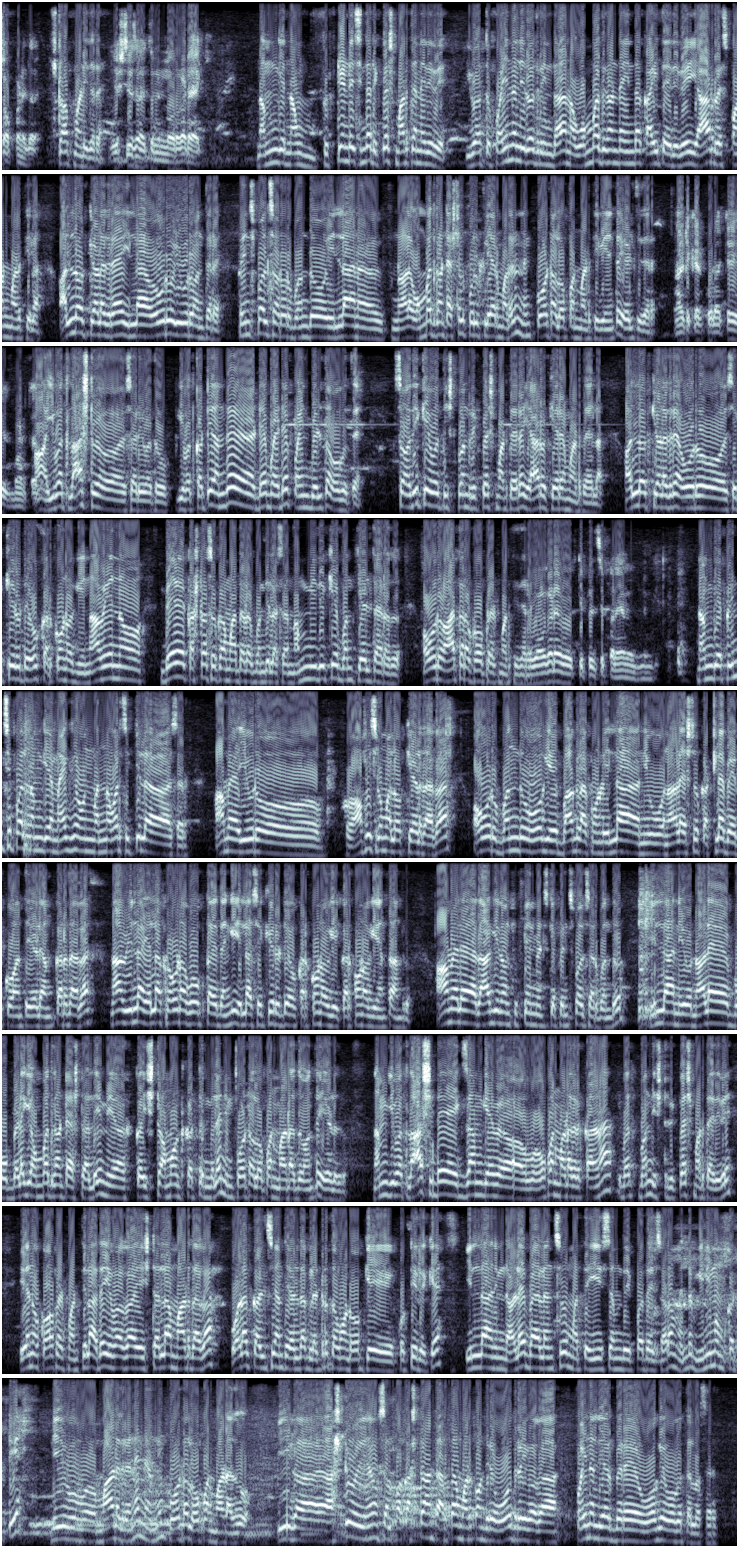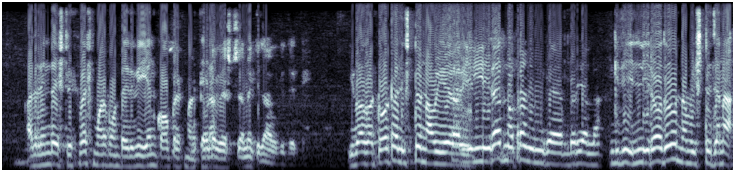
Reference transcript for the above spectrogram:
ಸ್ಟಾಪ್ ಮಾಡಿದ್ದಾರೆ. ಸ್ಟಾಪ್ ಮಾಡಿದ್ದಾರೆ. ಎಷ್ಟು ದಿವಸ ಆಯ್ತು ನಿಮ್ಮ ಹೊರಗಡೆ ಹಾಕಿ? ನಮ್ಗೆ ನಾವು ಫಿಫ್ಟೀನ್ ಡೇಸ್ ಇಂದ ರಿಕ್ವೆಸ್ಟ್ ಮಾಡ್ತಾನೆ ಇದೀವಿ. ಇವತ್ತು ಫೈನಲ್ ಇರೋದ್ರಿಂದ ನಾವು ಒಂಬತ್ತು ಗಂಟೆಯಿಂದ ಕಾಯ್ತಾ ಇದೀವಿ. ಯಾರು ರೆಸ್ಪಾಂಡ್ ಮಾಡ್ತಿಲ್ಲ. ಅಲ್ಲೋಗಿ ಕೇಳಿದ್ರೆ ಇಲ್ಲ ಅವರು ಇವರು ಅಂತಾರೆ. ಪ್ರಿನ್ಸಿಪಲ್ ಸರ್ ಅವ್ರು ಬಂದು ಇಲ್ಲ ನಾಳೆ ಒಂಬತ್ತು ಗಂಟೆ ಅಷ್ಟಲ್ಲಿ ಫುಲ್ ಕ್ಲಿಯರ್ ಮಾಡಿದ್ರೆ ನಿಮ್ಗೆ ಪೋರ್ಟಲ್ ಓಪನ್ ಮಾಡ್ತೀವಿ ಅಂತ ಹೇಳ್ತಿದ್ದಾರೆ. ಟಿಕೆಟ್ ಕೊಡಕ್ಕೆ ಹಾ ಇವತ್ತು ಲಾಸ್ಟ್ ಸರ್ ಇವತ್ತು ಇವತ್ತು ಕಟ್ಟಿ ಅಂದ್ರೆ ಡೇ ಬೈ ಡೇ ಫೈನ್ ಬೀಳ್ತಾ ಹೋಗುತ್ತೆ. ಸೊ ಅದಕ್ಕೆ ಇವತ್ತು ಇಷ್ಟು ಬಂದು ರಿಕ್ವೆಸ್ಟ್ ಮಾಡ್ತಾ ಇದ್ರೆ ಯಾರು ಕೇರೆ ಮಾಡ್ತಾ ಇಲ್ಲ. ಅಲ್ಲೋಗಿ ಕೇಳಿದ್ರೆ ಅವರು ಸೆಕ್ಯೂರಿಟಿ ಹೋಗಿ ಕರ್ಕೊಂಡು ಹೋಗಿ ನಾವೇನು ಬೇರೆ ಕಷ್ಟ ಸುಖ ಮಾತಾಡಕ್ ಬಂದಿಲ್ಲ ಸರ್. ನಮ್ ಇದಕ್ಕೆ ಬಂದ್ ಕೇಳ್ತಾ ಇರೋದು. ಅವರು ಆತರ ಕೋಆಪರೇಟ್ ಮಾಡ್ತಿದ್ದಾರೆ. ಒಳಗಡೆ ಹೋಗಿ ಪ್ರಿನ್ಸಿಪಲ್ ನಿಮ್ಗೆ? ನಮ್ಗೆ ಪ್ರಿನ್ಸಿಪಲ್ ನಮ್ಗೆ ಮ್ಯಾಕ್ಸಿಮಮ್ ಒಂದ್ ಒನ್ ಅವರ್ ಸಿಕ್ಕಿಲ್ಲ ಸರ್. ಆಮೇಲೆ ಇವರು ಆಫೀಸ್ ರೂಮಲ್ಲಿ ಹೋಗಿ ಕೇಳಿದಾಗ ಅವರು ಬಂದು ಹೋಗಿ ಬಾಗ್ಲ ಹಾಕೊಂಡು ಇಲ್ಲ ನೀವು ನಾಳೆ ಅಷ್ಟು ಕಟ್ಲೇಬೇಕು ಅಂತ ಹೇಳಿ ಹಂಗ್ ಕರೆದಾಗ ನಾವಿಲ್ಲ ಎಲ್ಲ ಕ್ರೌಡ್ ಆಗಿ ಹೋಗ್ತಾ ಇದ್ದಂಗೆ ಇಲ್ಲ ಸೆಕ್ಯೂರಿಟಿ ಕರ್ಕೊಂಡೋಗಿ ಕರ್ಕೊಂಡೋಗಿ ಅಂತ ಅಂದ್ರು. ಆಮೇಲೆ ಅದಾಗಿದ್ದು ಒಂದು ಫಿಫ್ಟೀನ್ ಮಿನಿಟ್ಸ್ಗೆ ಪ್ರಿನ್ಸಿಪಲ್ ಸರ್ ಬಂದು, ಇಲ್ಲ, ನೀವು ನಾಳೆ ಬೆಳಗ್ಗೆ ಒಂಬತ್ತು ಗಂಟೆ ಅಷ್ಟರಲ್ಲಿ ಇಷ್ಟು ಅಮೌಂಟ್ ಕಟ್ಟಿದ್ಮೇಲೆ ನಿಮ್ಮ ಪೋರ್ಟಲ್ ಓಪನ್ ಮಾಡೋದು ಅಂತ ಹೇಳಿದ್ರು. ನಮ್ಗೆ ಇವತ್ತು ಲಾಸ್ಟ್ ಡೇ ಎಕ್ಸಾಮ್ಗೆ ಓಪನ್ ಮಾಡೋದ್ರ ಕಾರಣ ಇವತ್ತು ಬಂದು ಇಷ್ಟು ರಿಕ್ವೆಸ್ಟ್ ಮಾಡ್ತಾ ಇದೀವಿ. ಏನು ಕೋಆಪರೇಟ್ ಮಾಡ್ತಿಲ್ಲ. ಅದೇ ಇವಾಗ ಇಷ್ಟೆಲ್ಲ ಮಾಡಿದಾಗ ಒಳಗೆ ಕಳಿಸಿ ಅಂತ ಹೇಳಿದಾಗ ಲೆಟರ್ ತಗೊಂಡು ಹೋಗಿ ಕೊಟ್ಟಿದ್ದಕ್ಕೆ, ಇಲ್ಲ, ನಿಮ್ದು ಹಳೆ ಬ್ಯಾಲೆನ್ಸ್ ಮತ್ತೆ ಈ ಸೆಮ್ದು ಇಪ್ಪತ್ತೈದು ಸಾವಿರ ಮಿನಿಮಮ್ ಕಟ್ಟಿ, ನೀವು ಮಾಡಿದ್ರೇನೆ ನಿಮ್ಗೆ ಪೋರ್ಟಲ್ ಓಪನ್ ಮಾಡೋದು. ಈಗ ಅಷ್ಟು ಏನೋ ಸ್ವಲ್ಪ ಕಷ್ಟ ಅಂತ ಅರ್ಥ ಮಾಡ್ಕೊಂಡ್ರೆ ಹೋದ್ರೆ ಇವಾಗ ಫೈನಲ್ ಇಯರ್ ಬೇರೆ ಹೋಗೇ ಹೋಗುತ್ತಲ್ವ ಸರ್ ಅದರಿಂದ ಇಷ್ಟು ರಿಕ್ವೆಸ್ಟ್ ಮಾಡ್ಕೊಂತ ಇದೀವಿ ಏನ್ ಕೋಆಪರೇಟ್ ಮಾಡ್ತೀರಾ? ಎಷ್ಟು ಜನಕ್ಕೆ ಇದಾಗಿದೆ ಇವಾಗ ಟೋಟಲ್ ಇಷ್ಟು ನಾವು ಇಲ್ಲಿ ಇರೋದ್ ಮಾತ್ರ ನಿಮ್ಗೆ ಬರೆಯಲ್ಲ ಇದು ಇಲ್ಲಿರೋದು ನಾವು ಇಷ್ಟು ಜನ.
